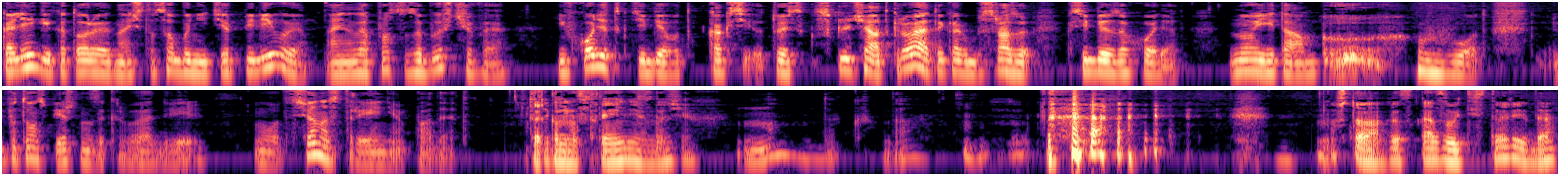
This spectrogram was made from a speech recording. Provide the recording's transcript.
коллеги, которые, значит, особо нетерпеливые, а иногда просто забывчивые, и входят к тебе, вот как, то есть с ключа открывают и как бы сразу к себе заходят. Ну и там, вот. И потом спешно закрывают двери. Вот, все настроение падает. Только настроение, да? Ну, так, да. Ну что, рассказывать истории, да?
